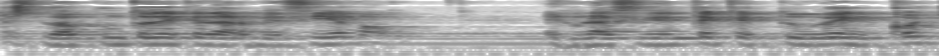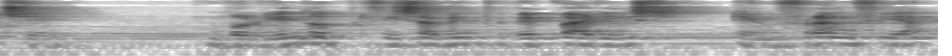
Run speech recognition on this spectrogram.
estuve a punto de quedarme ciego en un accidente que tuve en coche, volviendo precisamente de París, en Francia,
